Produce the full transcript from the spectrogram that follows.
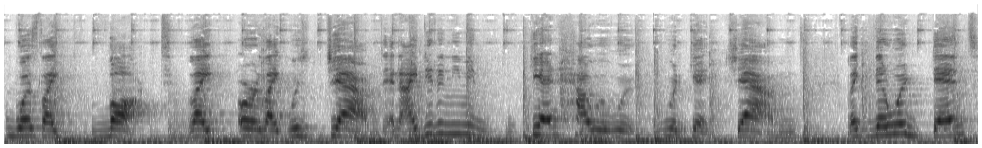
was like locked like or like was jammed and i didn't even get how it would would get jammed like there were dents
